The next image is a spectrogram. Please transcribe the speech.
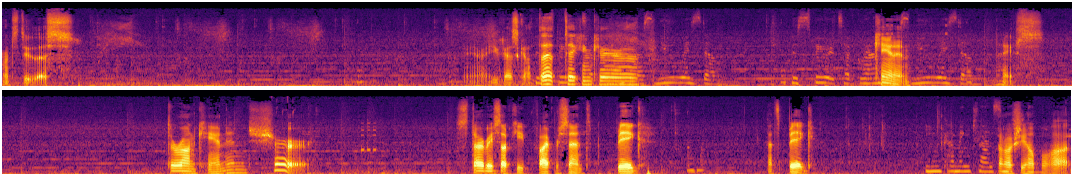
Let's do this. You guys got that taken care of. Cannon. new wisdom. Nice. They're on cannon? Sure. Starbase upkeep, 5%. Big. That's big. That'll actually help a lot.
